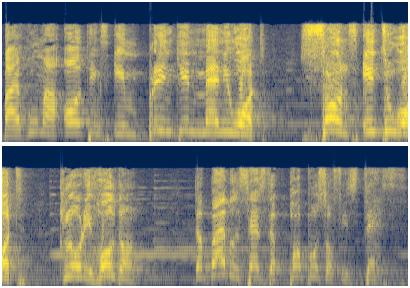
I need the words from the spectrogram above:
by whom are all things in bringing many what? Sons into what? Glory. Hold on. The Bible says the purpose of his death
